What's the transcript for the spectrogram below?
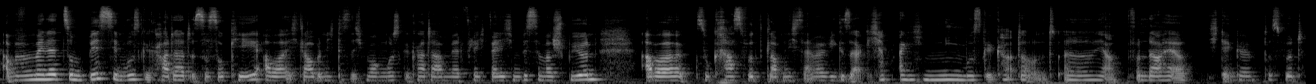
Aber wenn man jetzt so ein bisschen Muskelkater hat, ist das okay. Aber ich glaube nicht, dass ich morgen Muskelkater haben werde. Vielleicht werde ich ein bisschen was spüren, aber so krass wird es, glaube ich, nicht sein, weil wie gesagt, ich habe eigentlich nie Muskelkater und äh, ja, von daher, ich denke, das wird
